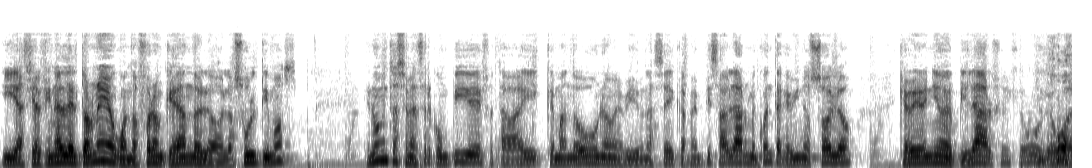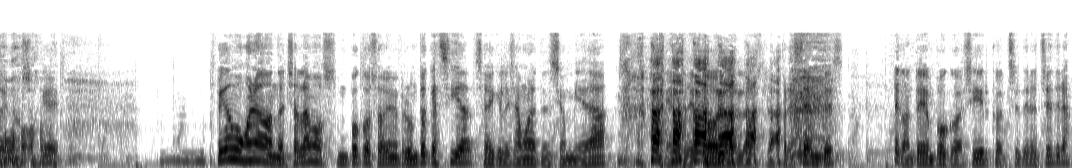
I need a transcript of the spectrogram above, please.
Y hacia el final del torneo, cuando fueron quedando lo- los últimos, en un momento se me acerca un pibe, yo estaba ahí quemando uno, me pide unas secas, me empieza a hablar, me cuenta que vino solo, que había venido de Pilar. Yo dije, uy, qué bueno, no sé qué pegamos buena onda, charlamos un poco sobre, me preguntó qué hacía, se ve que le llamó la atención mi edad entre todos los, presentes. Le conté un poco de circo, etcétera, etcétera.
